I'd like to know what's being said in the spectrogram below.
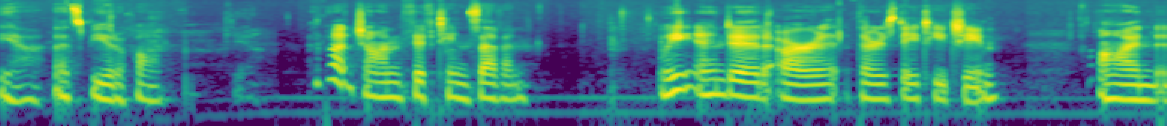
Yeah, that's beautiful. Yeah. What about John 15 7? We ended our Thursday teaching on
